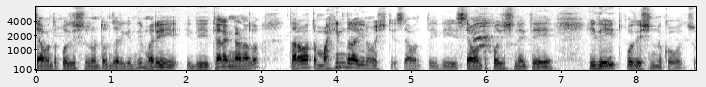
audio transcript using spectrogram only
సెవెంత్ పొజిషన్లో ఉండటం జరిగింది. మరి ఇది తెలంగాణలో. తర్వాత మహీంద్రా యూనివర్సిటీ సెవెంత్ ఇది సెవెంత్ పొజిషన్ అయితే ఇది ఎయిత్ పొజిషన్ అనుకోవచ్చు.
